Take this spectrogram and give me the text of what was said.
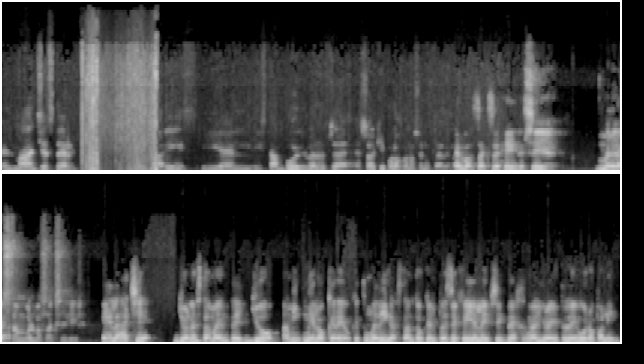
el Manchester, el París y el Istanbul. Esos equipos lo conocen ustedes, ¿no? el Basaksehir, Sí, sí. el Mira, Estambul vas a exigir. El H, yo honestamente, yo a mí me lo creo que tú me digas tanto que el PSG y el Leipzig dejan al United en Europa League,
